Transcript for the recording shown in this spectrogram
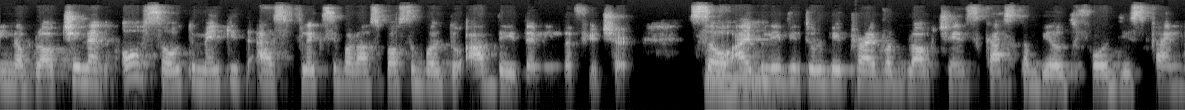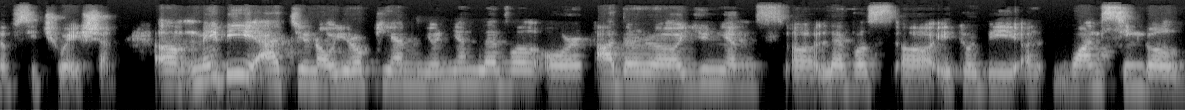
in a blockchain and also to make it as flexible as possible to update them in the future. So mm. I believe it will be private blockchains custom built for this kind of situation. Um, maybe at you know European Union level or other uh, unions uh, levels, uh, it will be one single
